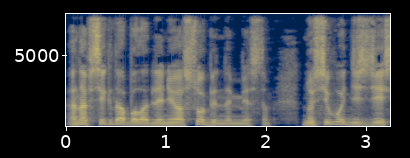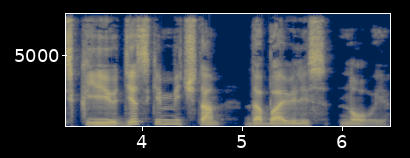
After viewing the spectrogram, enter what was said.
Она всегда была для нее особенным местом, но сегодня здесь к ее детским мечтам добавились новые.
